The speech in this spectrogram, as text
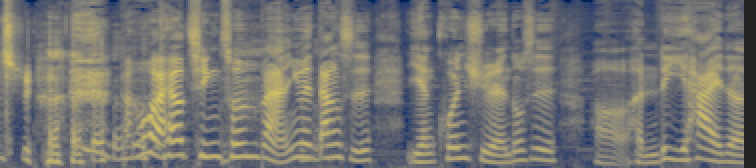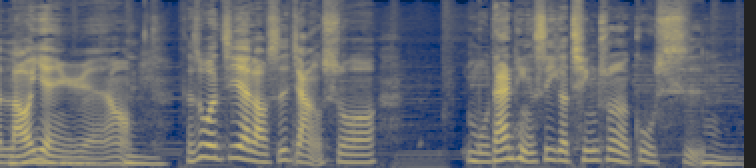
曲，嗯、然后还要青春版，因为当时演昆曲人都是呃很厉害的老演员哦。嗯嗯、可是我记得老师讲说，《牡丹亭》是一个青春的故事，嗯、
